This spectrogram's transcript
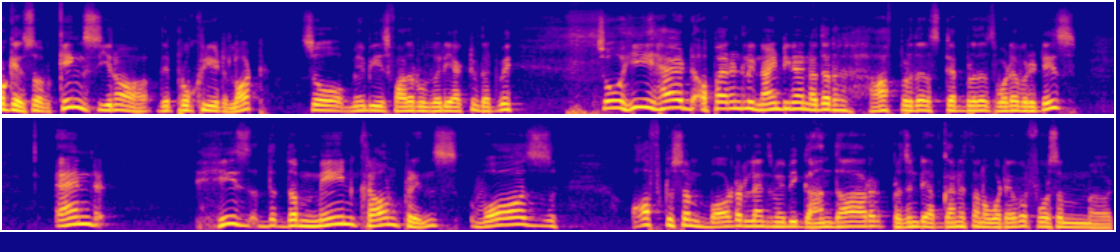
Okay, so kings, you know, they procreate a lot. So maybe his father was very active that way. So he had apparently 99 other half brothers, step brothers, whatever it is. And his the, the main crown prince was off to some borderlands, maybe Gandhar, present day Afghanistan or whatever, for some uh,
